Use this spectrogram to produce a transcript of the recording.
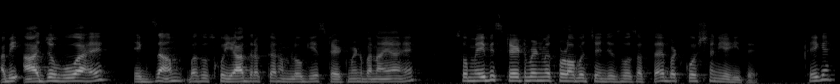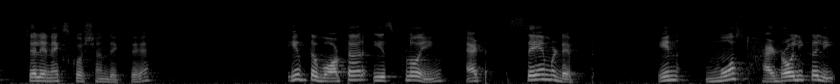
अभी आज जो हुआ है एग्ज़ाम बस उसको याद रखकर हम लोग ये स्टेटमेंट बनाया है। सो मे बी स्टेटमेंट में थोड़ा बहुत चेंजेस हो सकता है बट क्वेश्चन यही थे। ठीक है? चलिए नेक्स्ट क्वेश्चन देखते हैं। If the water is flowing at same depth in most hydraulically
